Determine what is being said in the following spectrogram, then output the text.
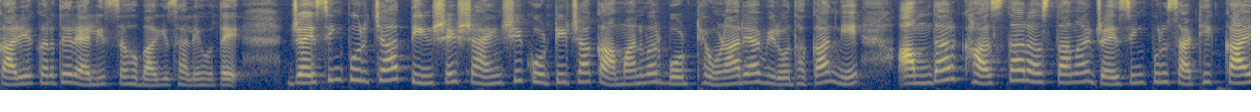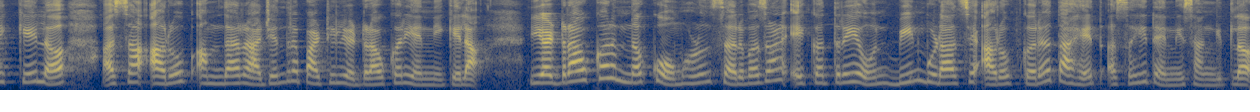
कार्यकर्ते रॅलीत सहभागी झाले होते. जयसिंगपूरच्या तीनशे शहाऐंशी कोटीच्या कामांवर बोट ठेवणाऱ्या विरोधकांनी आमदार खासदार असताना जयसिंगपूरसाठी काय केलं असा आरोप आमदार राजेंद्र पाटील यड्रावकर यांनी केला. यड्रावकर नको म्हणून सर्वजण एकत्र येऊन बिनबुडाचे आरोप करत आहेत असंही त्यांनी सांगितलं.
